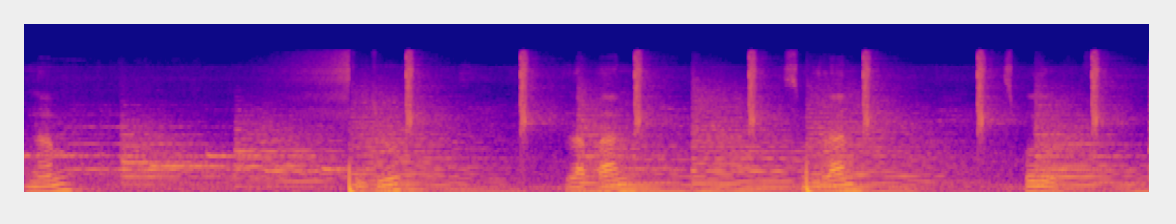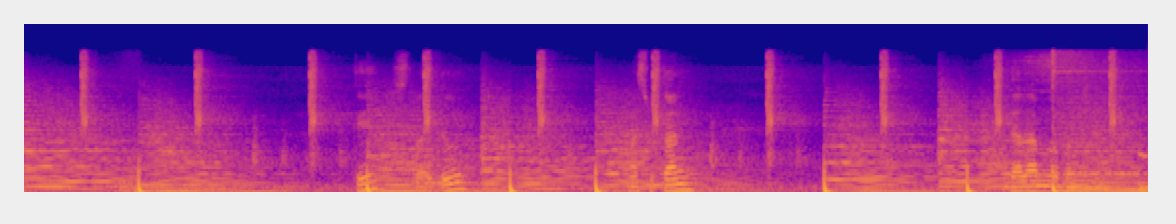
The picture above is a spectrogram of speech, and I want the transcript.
6 7 8 9 10 Oke setelah itu masukkan dalam lubang Oke.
